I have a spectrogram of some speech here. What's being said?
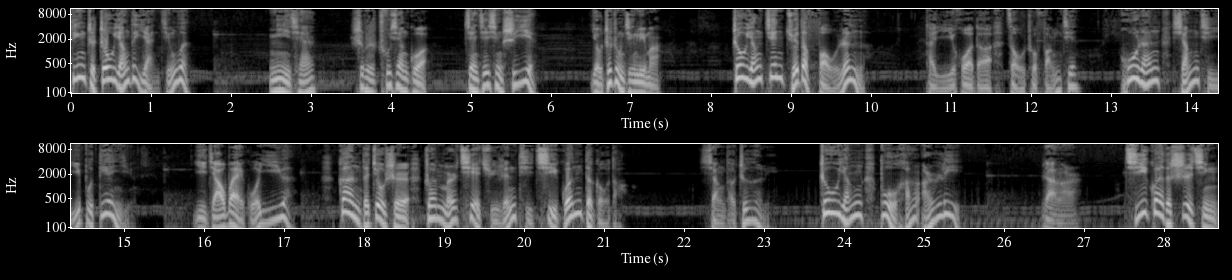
盯着周阳的眼睛问：“你以前是不是出现过间接性失忆？有这种经历吗？”周阳坚决的否认了。他疑惑的走出房间，忽然想起一部电影，一家外国医院干的就是专门窃取人体器官的勾当。想到这里，周阳不寒而栗。然而。奇怪的事情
